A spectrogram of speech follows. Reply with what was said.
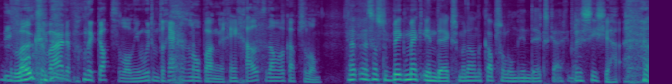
Die leuk. de waarde van de Capsalon. Je moet hem toch ergens aan ophangen. Geen goud, dan wel Capsalon. Net, net zoals de Big Mac index, maar dan de kapsalon index krijg je dan. Precies, ja.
